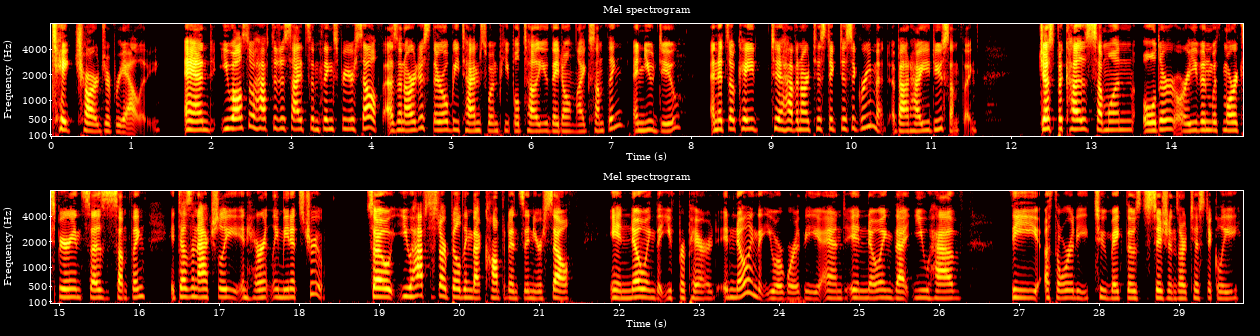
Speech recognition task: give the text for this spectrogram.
take charge of reality. And you also have to decide some things for yourself. As an artist, there will be times when people tell you they don't like something, and you do. And it's okay to have an artistic disagreement about how you do something. Just because someone older or even with more experience says something, it doesn't actually inherently mean it's true. So you have to start building that confidence in yourself in knowing that you've prepared, in knowing that you are worthy, and in knowing that you have the authority to make those decisions artistically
